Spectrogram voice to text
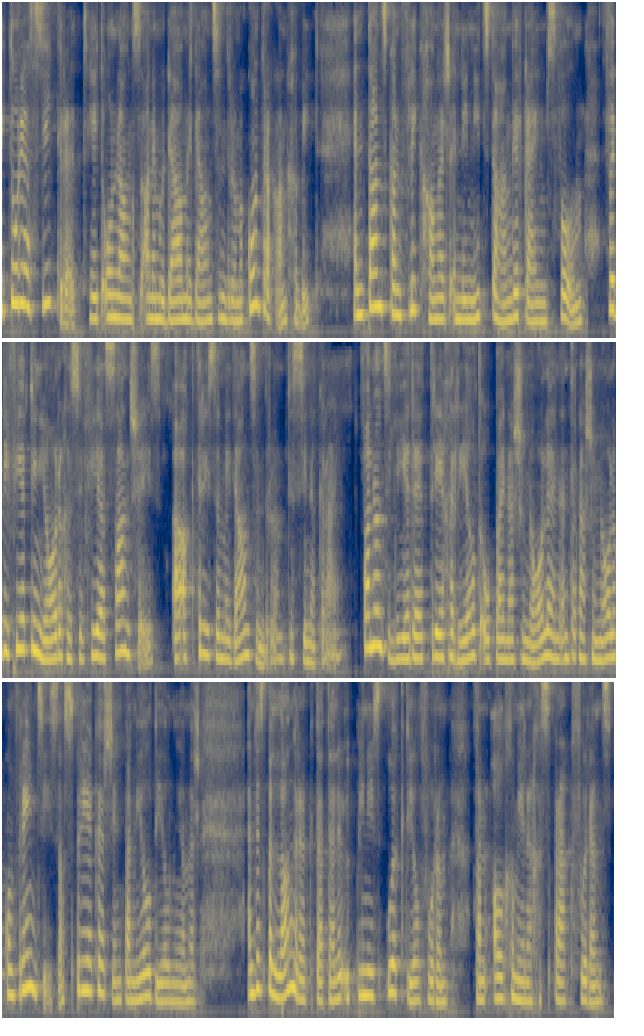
Victoria's Secret het onlangs aan 'n model met Down-sindroom 'n kontrak aangebied. En tans kan fliekgangers in die nuutste Hunger Games film vir die 14-jarige Sofia Sanchez, 'n aktrise met Down-sindroom, te sien kry. Van ons lede tree gereeld op by nasionale en internasionale konferensies as sprekers en paneeldeelnemers. En dit is belangrik dat hulle opinies ook deel vorm van algemene gesprekforums.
